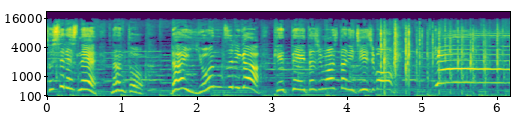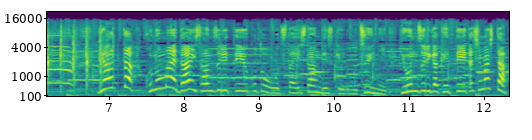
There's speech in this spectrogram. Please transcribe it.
そしてですねなんと第4釣りが決定いたしました日一本。やった!この前第3釣りっていうことをお伝えしたんですけれどもついに4釣りが決定いたしました。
